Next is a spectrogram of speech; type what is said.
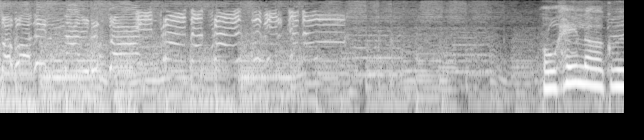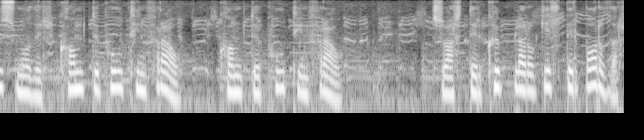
поклоны Призрак свободы на небеса Ó heilaga Guðsmóðir, komdu Pútín frá, komdu Pútín frá. Svartir kublar og gildir borðar,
